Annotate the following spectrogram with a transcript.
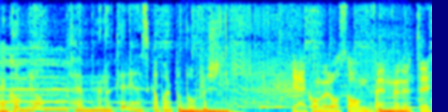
Jeg kommer om fem minutter. Jeg skal bare på do først. Jeg kommer også om fem minutter.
